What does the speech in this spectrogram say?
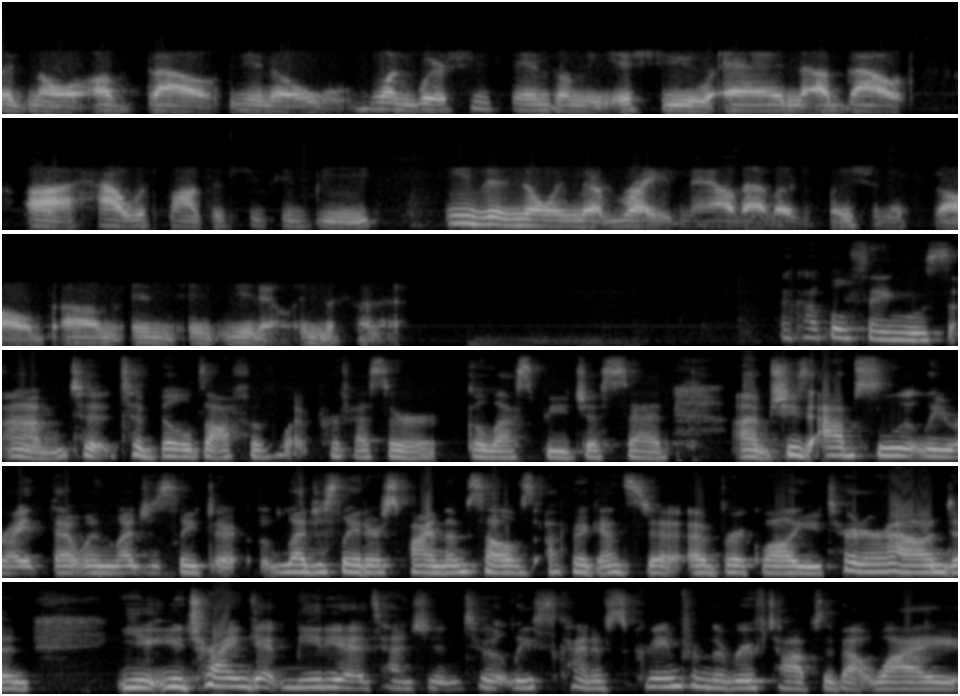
signal about, you know, one, where she stands on the issue and about uh, how responsive she could be, even knowing that right now that legislation is stalled um, in, in, you know, in the Senate. A couple things um, to, to build off of what Professor Gillespie just said. Um, she's absolutely right that when legislator, legislators find themselves up against a, a, brick wall, you turn around and you, you try and get media attention to at least kind of scream from the rooftops about why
